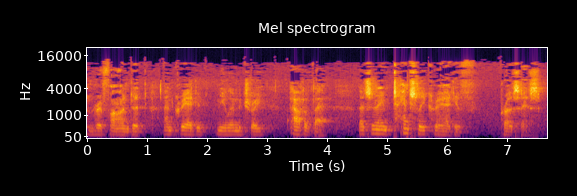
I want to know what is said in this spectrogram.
and refined it and created new imagery out of that. That's an intensely creative process.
